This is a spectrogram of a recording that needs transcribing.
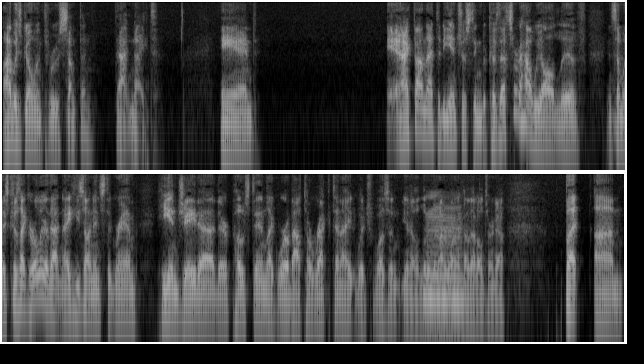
I was going through something that night. And and I found that to be interesting because that's sort of how we all live in some ways. Because like earlier that night, he's on Instagram. He and Jada, they're posting like we're about to wreck tonight, which wasn't you know a little bit ironic how that all turned out. But um,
